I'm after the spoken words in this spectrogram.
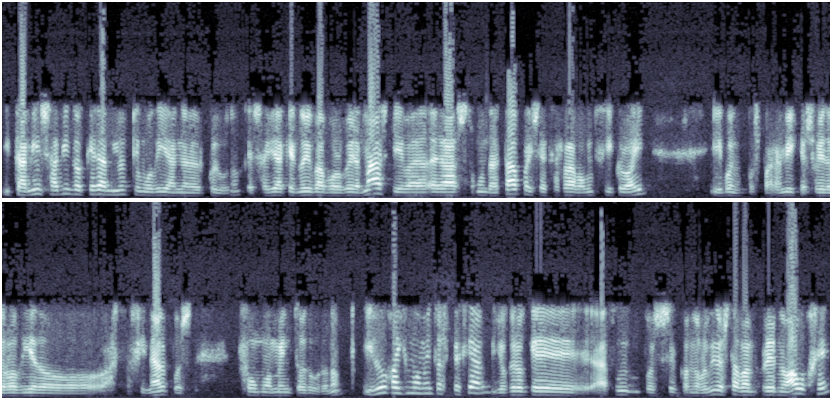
y también sabiendo que era mi último día en el club, que sabía que no iba a volver más, que iba, era la segunda etapa y se cerraba un ciclo ahí. Y bueno, pues para mí, que soy del Oviedo hasta el final, pues fue un momento duro, ¿no? Y luego hay un momento especial, yo creo que pues cuando el Oviedo estaba en pleno auge,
